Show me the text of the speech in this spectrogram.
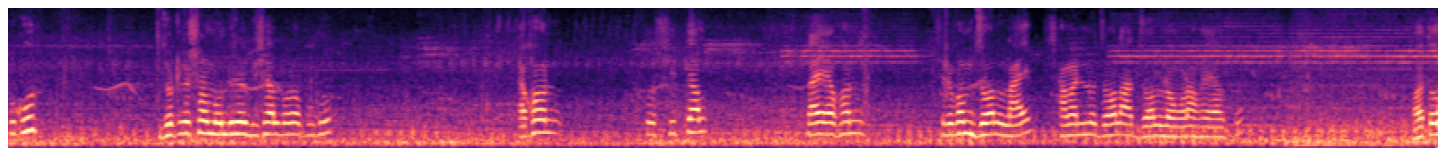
পুকুর, জটিলেশ্বর মন্দিরের বিশাল বড় পুকুর। এখন তো শীতকাল তাই এখন সেরকম জল নাই, সামান্য জল আর জল নোংরা হয়ে আছে। হয়তো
